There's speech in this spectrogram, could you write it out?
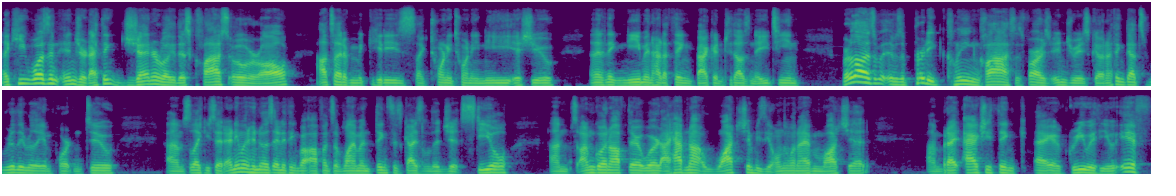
like he wasn't injured. I think generally this class overall, outside of McKitty's like 2020 knee issue, and I think Niemann had a thing back in 2018. But otherwise, it was a pretty clean class as far as injuries go, and I think that's really really important too. Um, so, like you said, anyone who knows anything about offensive linemen thinks this guy's a legit steal. Um, so I'm going off their word. I have not watched him. He's the only one I haven't watched yet. Um, but I actually think I agree with you. If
